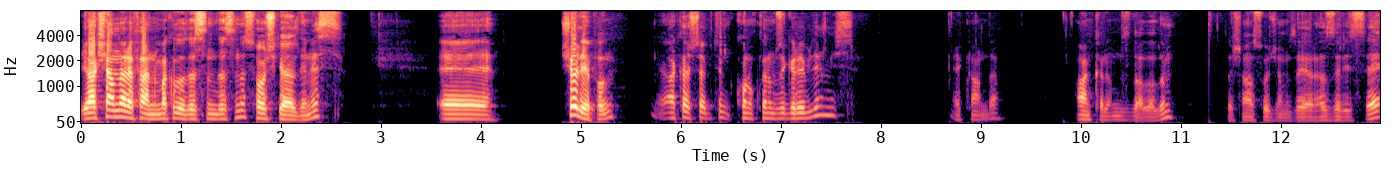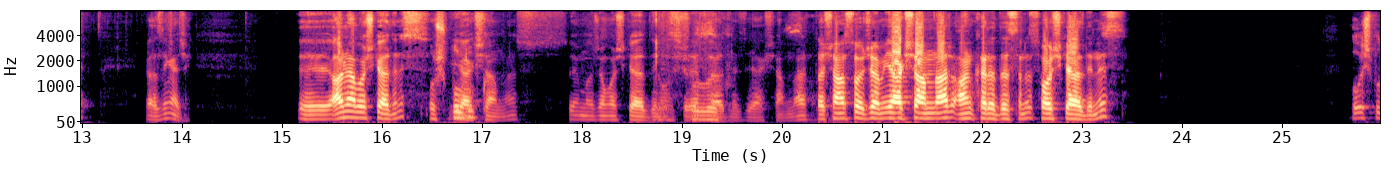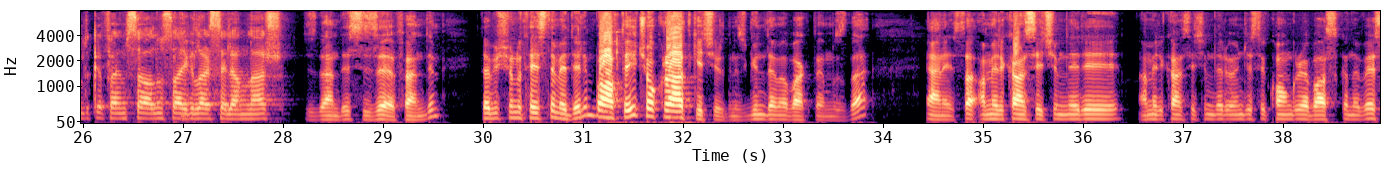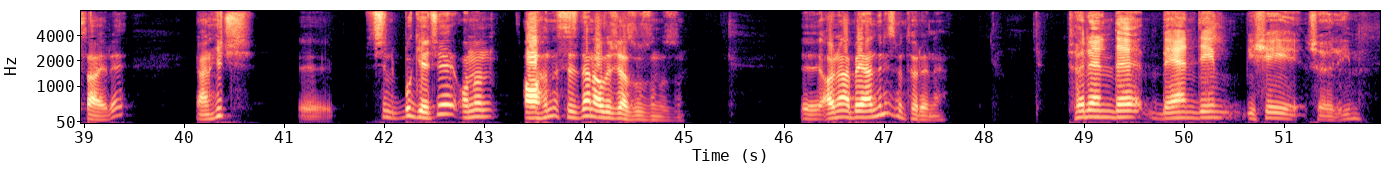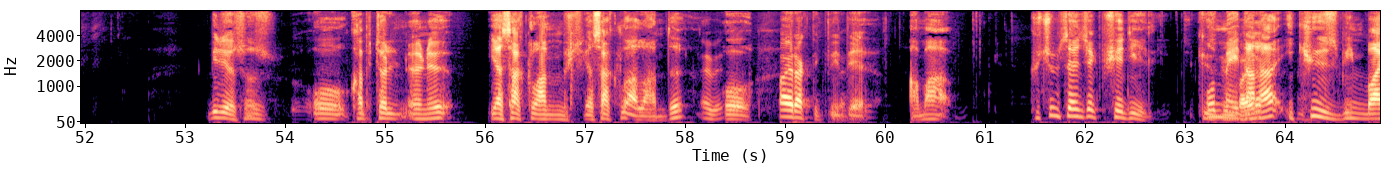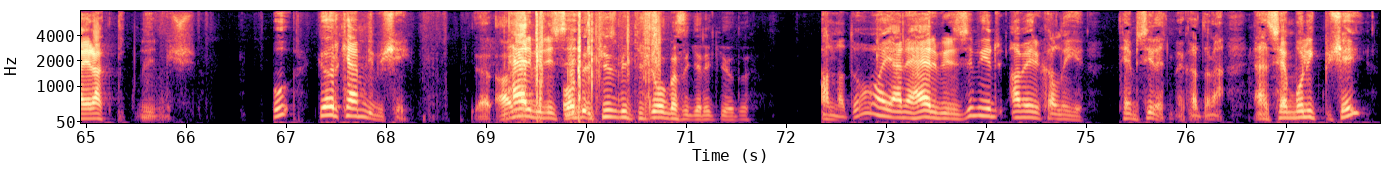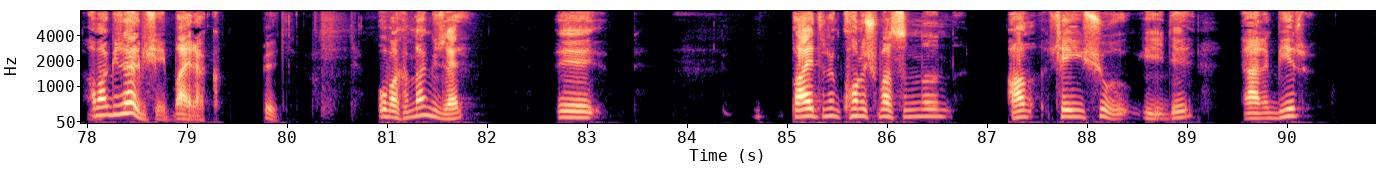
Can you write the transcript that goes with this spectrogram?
İyi akşamlar efendim. Akıl Odası'ndasınız. Hoş geldiniz. Ee, şöyle yapalım. Arkadaşlar bütün konuklarımızı görebilir miyiz? Ekranda. Ankara'mızı da alalım. Taşans hocamız eğer hazır ise birazdan gelecek. Ee, Arne hoş geldiniz. Hoş bulduk. İyi akşamlar. Süleyman Hocam hoş geldiniz. Hoş bulduk. Verdiniz. İyi akşamlar. Taşans Hocam iyi akşamlar. Ankara'dasınız. Hoş geldiniz. Hoş bulduk efendim. Sağ olun, saygılar, selamlar. Bizden de size efendim. Tabii şunu teslim edelim. Bu haftayı çok rahat geçirdiniz gündeme baktığımızda. Yani Amerikan seçimleri, Amerikan seçimleri öncesi kongre baskını vesaire. Yani hiç e, şimdi bu gece onun ahını sizden alacağız uzun uzun. E, abi beğendiniz mi töreni? Törende beğendiğim bir şeyi söyleyeyim. Biliyorsunuz o Kapitol'ün önü yasaklanmış, yasaklı alandı. Evet. O Bayrak diktiler. ama küçümsenecek bir şey değil. 200 o meydana bayrak. 200 bin bayrak dikilmiş. Bu görkemli bir şey. Yani abi, Her birisi- Orada 200 bin kişi olması gerekiyordu. Anladım ama yani her birisi bir Amerikalıyı temsil etmek adına. Yani sembolik bir şey ama güzel bir şey bayrak. Peki. O bakımdan güzel. Ee, Biden'ın konuşmasının şeyi şu iyiydi. Yani bir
